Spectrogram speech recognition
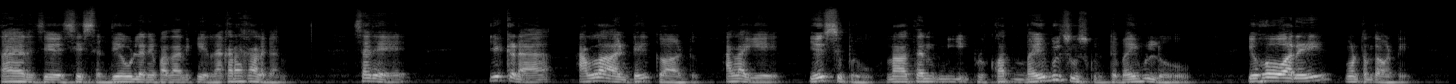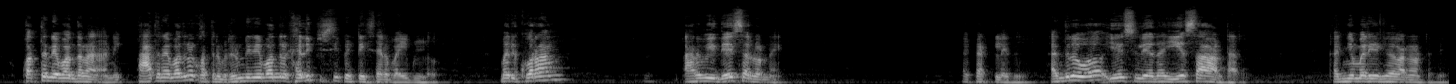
తయారు చే దేవుళ్ళు అనే పదానికి రకరకాలుగా సరే ఇక్కడ అల్లా అంటే గాడ్. అలాగే యేసు ప్రభు నా తన్ ఇప్పుడు కొత్త బైబిల్ చూసుకుంటే బైబిల్లో యహో అని ఉంటుంది ఒకటి. కొత్త నిబంధన అని పాత నిబంధన కొత్త నిబంధన రెండు నిబంధనలు కలిపి పెట్టేశారు బైబిల్లో. మరి ఖురాన్? అరవై దేశాలు ఉన్నాయి అవి పెట్టలేదు. అందులో యేసు లేదా ఏసా అంటారు. కన్యమరి అని ఉంటుంది.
